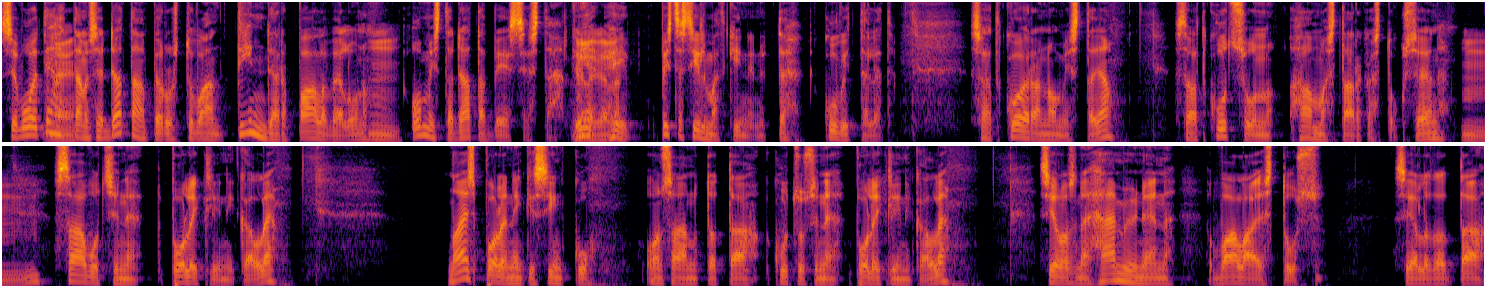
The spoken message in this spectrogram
se voi tehdä ne. Niin. tämmöisen dataan perustuvan Tinder-palvelun mm. omista databaseista. Kyllä, niin, hei, pistä silmät kiinni nyt, kuvittelet. Sä oot koiranomistaja, saat kutsun hammastarkastukseen, mm. saavut sinne poliklinikalle. Naispuolinenkin sinkku on saanut tota, kutsu sinne poliklinikalle. Siellä on sinne hämyinen valaistus. Siellä on tota,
